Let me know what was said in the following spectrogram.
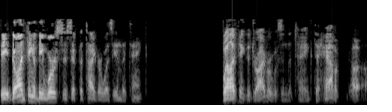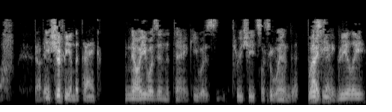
The, the only thing that'd be worse is if the tiger was in the tank. Well, I think the driver was in the tank to have a. Uh, yeah, he should be in the tank. No, he was in the tank. He was three sheets was to the wind. Was I he think. really?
